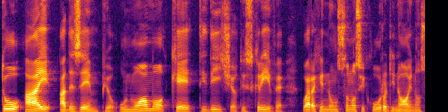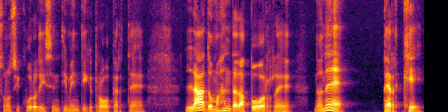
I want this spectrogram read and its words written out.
tu hai ad esempio un uomo che ti dice o ti scrive guarda che non sono sicuro di noi, non sono sicuro dei sentimenti che provo per te, la domanda da porre non è perché,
